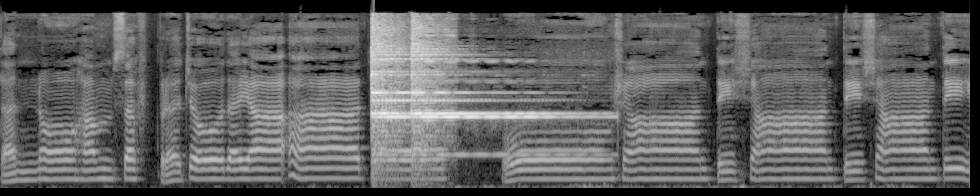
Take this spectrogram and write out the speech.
तन्नो हंसः प्रचोदयात्। ॐ शान्ति शान्ति शान्तिः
